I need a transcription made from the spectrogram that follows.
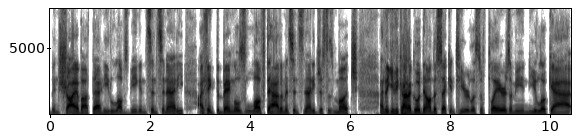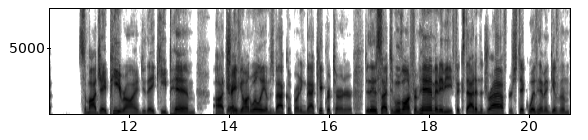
been shy about that. He loves being in Cincinnati. I think the Bengals love to have him in Cincinnati just as much. I think if you kind of go down the second tier list of players, I mean, you look at Samaje Perine. Do they keep him? Uh, Trayveon Williams, backup running back, kick returner. Do they decide to move on from him and maybe fix that in the draft, or stick with him and give him,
